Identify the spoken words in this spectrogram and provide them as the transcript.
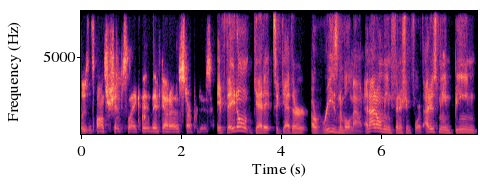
losing sponsorships. Like they, they've got to start producing. if they don't get it together a reasonable amount, and I don't mean finishing fourth, I just mean being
